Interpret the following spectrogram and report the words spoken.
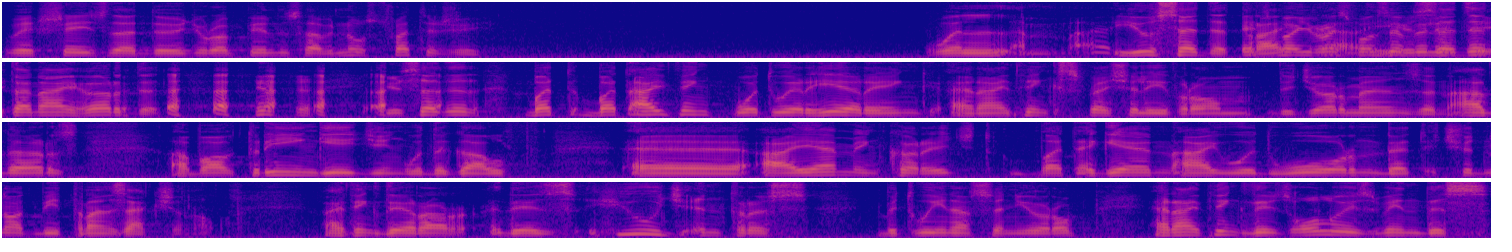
which is that the Europeans have no strategy. Well, um, you said it, it's right? my responsibility. Uh, you said it and I heard it. you said it. But, but I think what we're hearing, and I think especially from the Germans and others, about re-engaging with the Gulf, uh, I am encouraged, but again, I would warn that it should not be transactional. I think there are there's huge interest between us and Europe, and I think there's always been this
